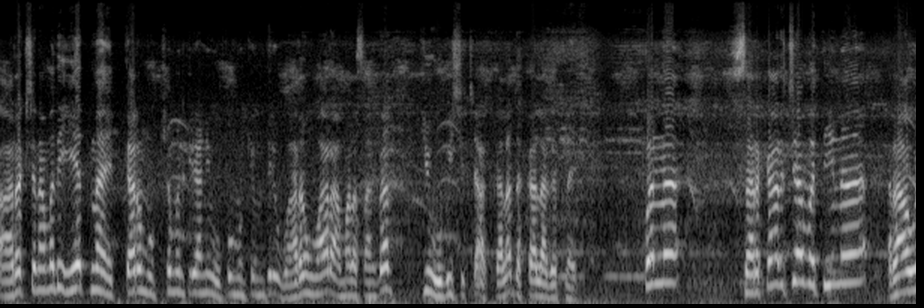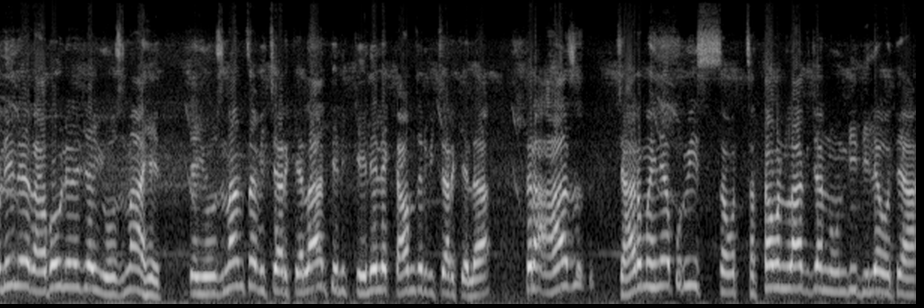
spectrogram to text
आरक्षणामध्ये येत नाहीत. कारण मुख्यमंत्री आणि उपमुख्यमंत्री वारंवार आम्हाला सांगतात की ओबीसीच्या हक्काला धक्का लागत नाही पण सरकारच्या वतीनं रावलेले राबवलेल्या ज्या योजना आहेत त्या योजनांचा विचार केला त्यांनी केलेले काम जर विचार केला तर आज चार महिन्यापूर्वी स सत्तावन्न लाख ज्या नोंदी दिल्या होत्या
